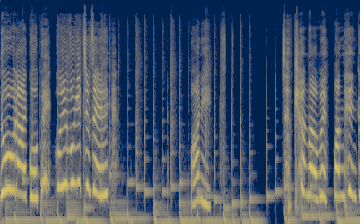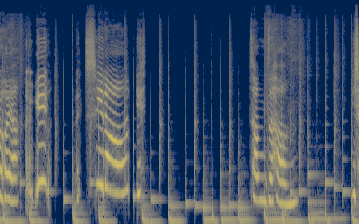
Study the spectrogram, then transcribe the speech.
노라고? 홀붕이 주제. 아니 잠깐만 왜 화낸 거야? 싫어. 상자항 이게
